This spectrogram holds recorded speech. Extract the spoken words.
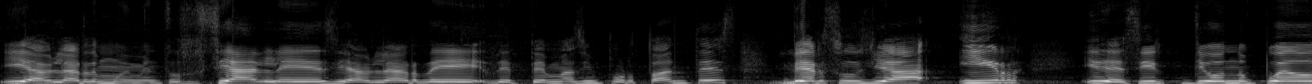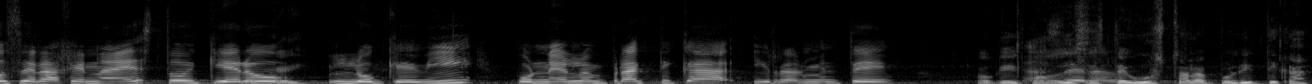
y hablar de movimientos sociales y hablar de, de temas importantes versus ya ir y decir, yo no puedo ser ajena a esto y quiero lo que vi, ponerlo en práctica y realmente... Ok, cuando dices te gusta la política,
